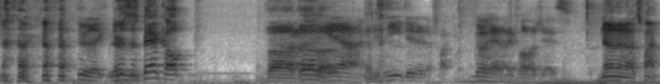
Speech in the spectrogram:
Like, this There's is- this band called the, Uh, the, the. yeah, And- and he did it. Fuck. Go ahead. I apologize. no, no, no, it's fine.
